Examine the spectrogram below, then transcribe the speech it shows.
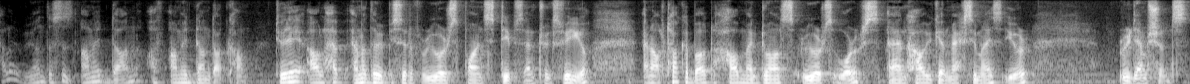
Hello everyone, this is Ahmed Dawn of AhmedDawn.com. Today I'll have another episode of Rewards Points Tips and Tricks video and I'll talk about how McDonald's Rewards works and how you can maximize your redemptions.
